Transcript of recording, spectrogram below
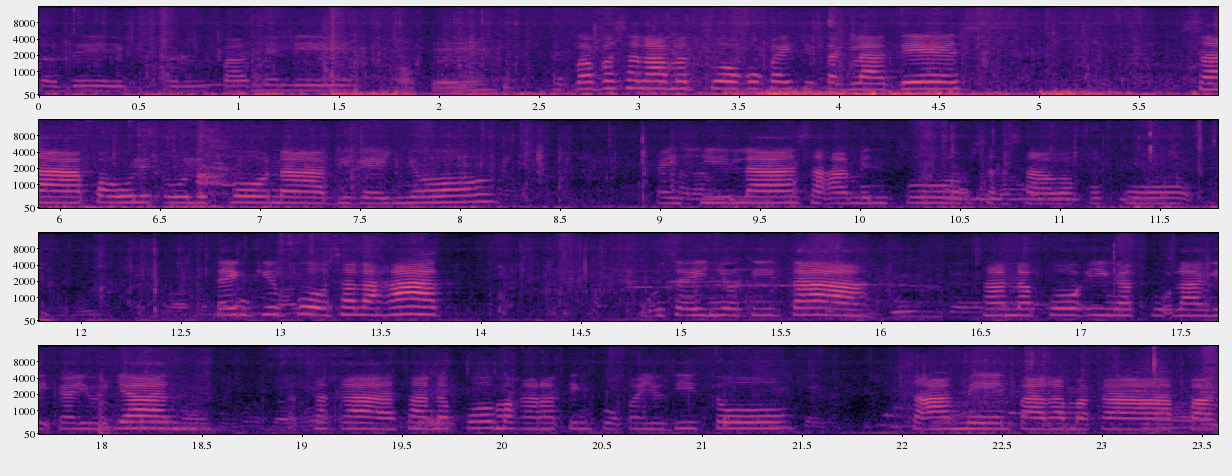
sa The Full Family. Okay. Nagpapasalamat po ako kay Tita Gladys sa paulit-ulit po na bigay nyo. Kay Sheila, sa amin po, sa asawa ko po. Thank you po sa lahat. Po sa inyo, Tita. Sana po ingat po lagi kayo dyan. At saka sana po makarating po kayo dito sa amin para makapag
